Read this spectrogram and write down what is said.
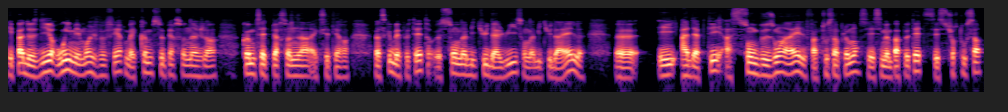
Et pas de se dire, oui, mais moi je veux faire mais comme ce personnage-là, comme cette personne-là, etc. Parce que ben, peut-être son habitude à lui, son habitude à elle, euh, et adapté à son besoin à elle. Enfin, tout simplement, c'est même pas peut-être, c'est surtout ça.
